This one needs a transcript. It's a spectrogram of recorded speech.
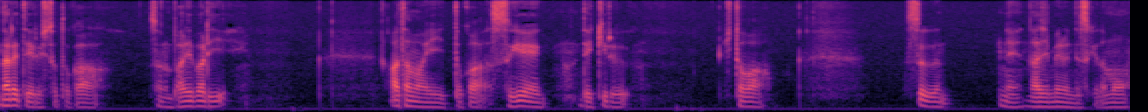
慣れている人とかそのバリバリ頭いいとかすげえできる人はすぐね馴染めるんですけども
